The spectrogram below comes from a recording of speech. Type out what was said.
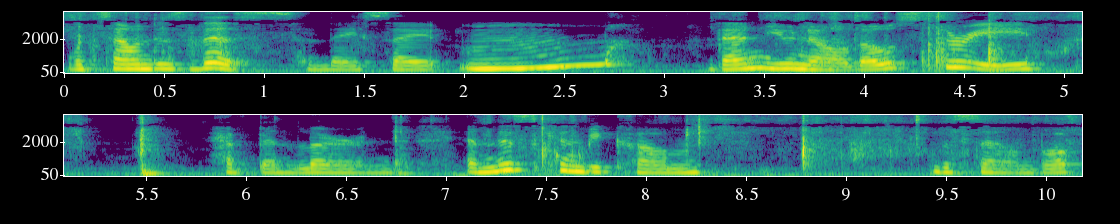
What sound is this? And they say, mm, then you know those three have been learned. And this can become the sound book.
